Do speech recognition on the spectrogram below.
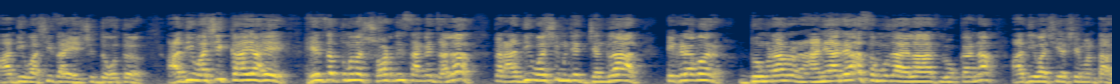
आदिवासीच आहे हे सिद्ध होतं. आदिवासी काय आहे? हे जर तुम्हाला शॉर्टली सांगायचं झालं तर आदिवासी म्हणजे जंगलात टेकड्यावर डोंगरावर राहणाऱ्या समुदायाला लोकांना आदिवासी असे म्हणतात.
